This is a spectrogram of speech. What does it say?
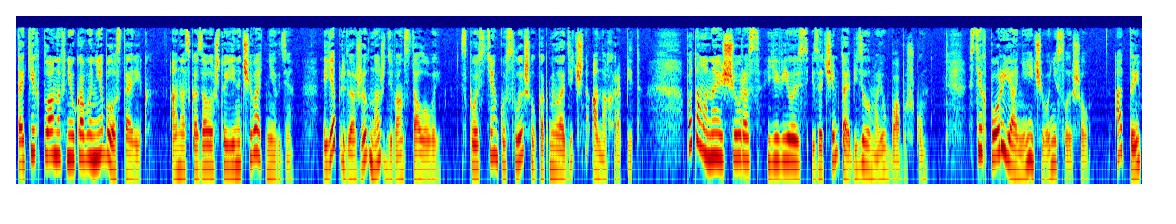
«Таких планов ни у кого не было, старик. Она сказала, что ей ночевать негде. Я предложил наш диван столовой. Сквозь стенку слышал, как мелодично она храпит. Потом она еще раз явилась и зачем-то обидела мою бабушку. С тех пор я о ней ничего не слышал. А ты?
